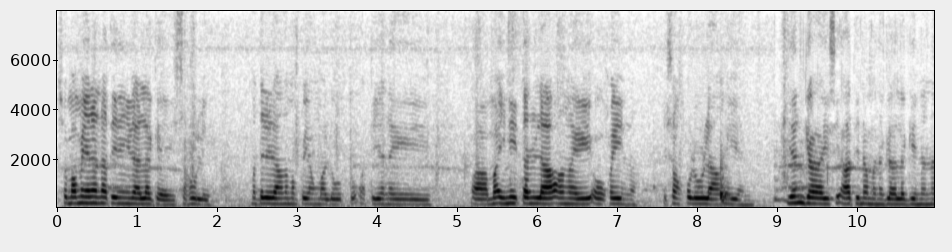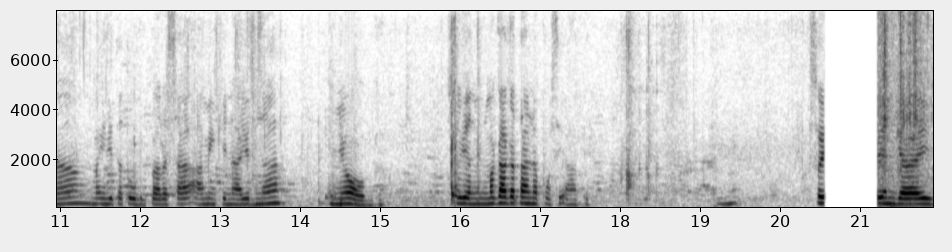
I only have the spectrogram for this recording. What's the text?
So mamaya na natin ilalagay sa huli. Madali lang naman po yung maluto. At yan ay ah, mainitan lang ay okay na. Isang kulo lang yan. Yan guys, si ate naman naglalagay na ng mainit na tubig para sa aming kinayod na nyog. So yan, magagata na po si ate. So yan guys.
